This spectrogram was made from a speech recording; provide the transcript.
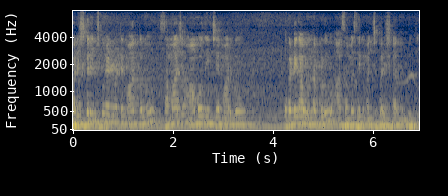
పరిష్కరించుకునేటువంటి మార్గము సమాజం ఆమోదించే మార్గం ఒకటిగా ఉన్నప్పుడు ఆ సమస్యకి మంచి పరిష్కారం ఉంటుంది.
